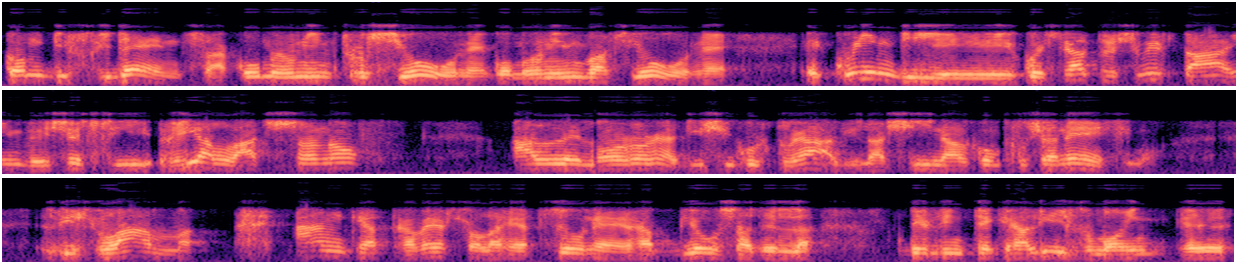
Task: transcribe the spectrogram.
con diffidenza, come un'intrusione, come un'invasione e quindi queste altre civiltà invece si riallacciano alle loro radici culturali, la Cina al confucianesimo, l'Islam anche attraverso la reazione rabbiosa del, dell'integralismo in, eh,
